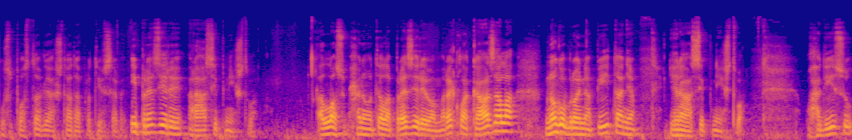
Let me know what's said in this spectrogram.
uspostavljaš tada protiv sebe. I prezire rasipništvo. Allah subhanahu wa ta'ala prezire vam rekla, kazala, mnogobrojna pitanja i rasipništvo. U hadisu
